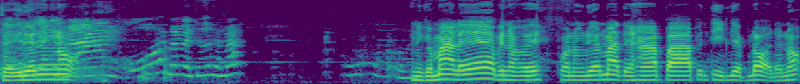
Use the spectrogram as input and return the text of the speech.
เกิดเออเดือนยังเนาะโอ้ยไม่เป็นถือเห็นไหม อั นนี้ก็มาแล้วเป็นเอาเอ้ยพอน้องเดือนมาแต่หาปลาเป็นที่เรียบร้อยแล้วเนาะ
